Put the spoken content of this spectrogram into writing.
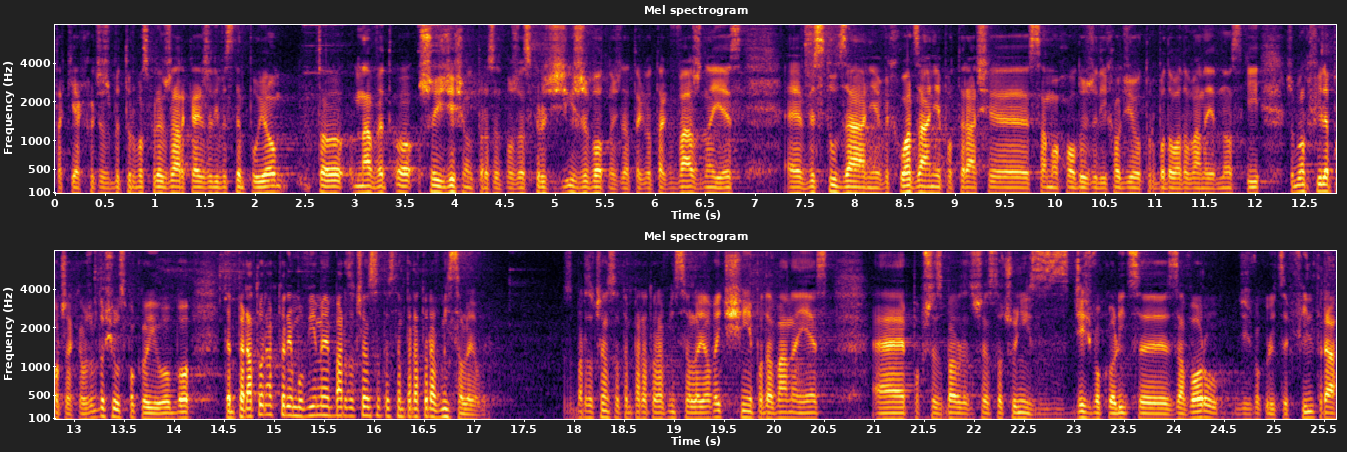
takie jak chociażby turbosprężarka, jeżeli występują, to nawet o 60% można skrócić ich żywotność, dlatego tak ważne jest e, wystudzanie, wychładzanie po trasie samochodu, jeżeli chodzi o turbodoładowane jednostki, żeby on chwilę poczekał, żeby to się uspokoiło, bo temperatura, o której mówimy, bardzo często to jest temperatura w misce olejowej. Bardzo często temperatura w misce olejowej. Ciśnienie podawane jest e, poprzez bardzo często czujnik gdzieś w okolicy zaworu, gdzieś w okolicy filtra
